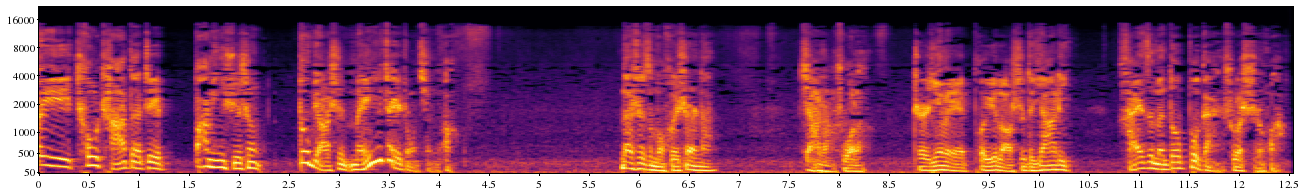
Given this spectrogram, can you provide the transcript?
被抽查的这八名学生都表示没这种情况。那是怎么回事呢？家长说了，这是因为迫于老师的压力。孩子们都不敢说实话。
